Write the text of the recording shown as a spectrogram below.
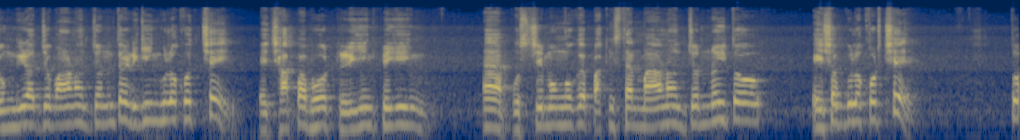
জঙ্গি রাজ্য বানানোর জন্য তো রিগিংগুলো করছে, এই ছাপ্পা ভোট রিগিং ফিগিং হ্যাঁ পশ্চিমবঙ্গকে পাকিস্তান বানানোর জন্যই তো এইসবগুলো করছে। তো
